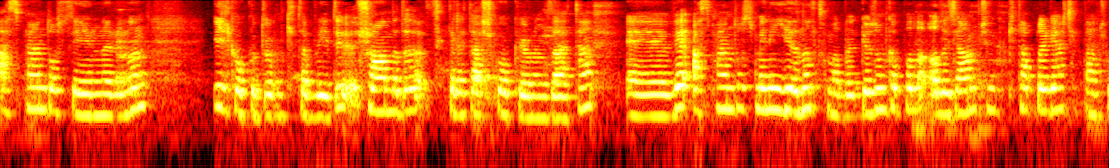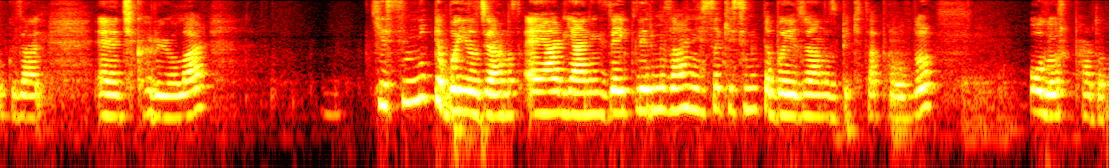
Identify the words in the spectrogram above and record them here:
Aspendos yayınlarının ilk okuduğum kitabıydı. Şu anda da Siktir Aşkı okuyorum zaten. Ee, ve Aspendos beni yanıltmadı. Gözüm kapalı alacağım çünkü kitapları gerçekten çok güzel e, çıkarıyorlar. Kesinlikle bayılacağınız eğer yani zevklerimiz aynıysa kesinlikle bayılacağınız bir kitap oldu. Olur, pardon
